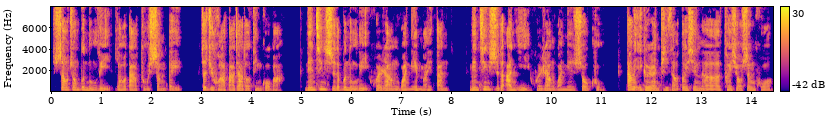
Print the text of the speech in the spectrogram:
少壮不努力，老大徒伤悲。这句话大家都听过吧？年轻时的不努力会让晚年买单，年轻时的安逸会让晚年受苦。当一个人提早兑现了退休生活，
